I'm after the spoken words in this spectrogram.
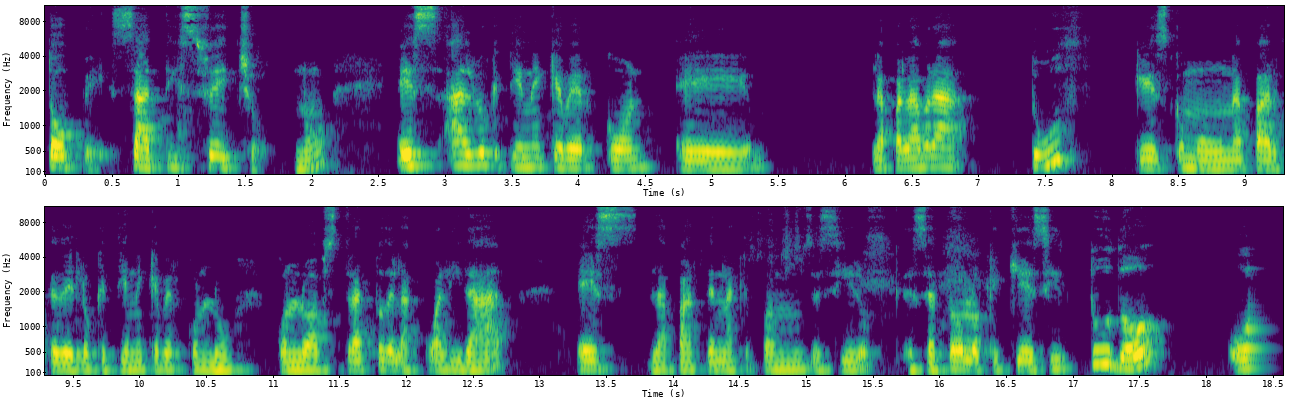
tope, satisfecho, ¿no? Es algo que tiene que ver con eh, la palabra tooth, que es como una parte de lo que tiene que ver con lo, con lo abstracto de la cualidad, es la parte en la que podemos decir, o sea, todo lo que quiere decir todo o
